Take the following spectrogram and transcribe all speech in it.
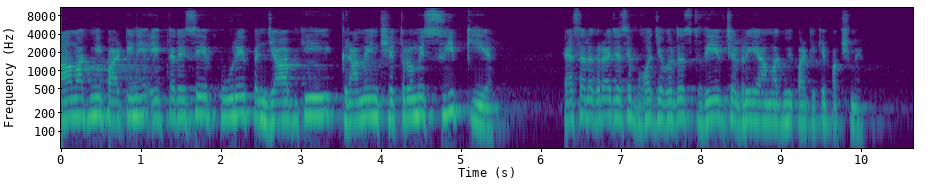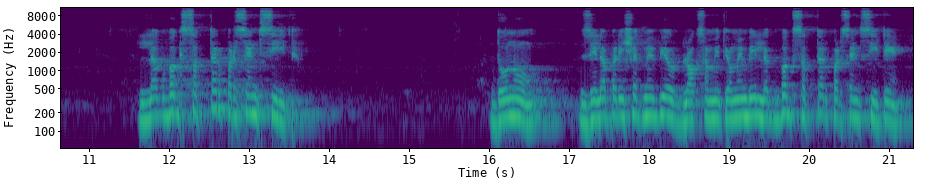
आम आदमी पार्टी ने एक तरह से पूरे पंजाब की ग्रामीण क्षेत्रों में स्वीप की है। ऐसा लग रहा है जैसे बहुत ज़बरदस्त वेव चल रही है आम आदमी पार्टी के पक्ष में। लगभग सत्तर परसेंट सीट दोनों जिला परिषद में भी और ब्लॉक समितियों में भी लगभग सत्तर परसेंट सीटें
